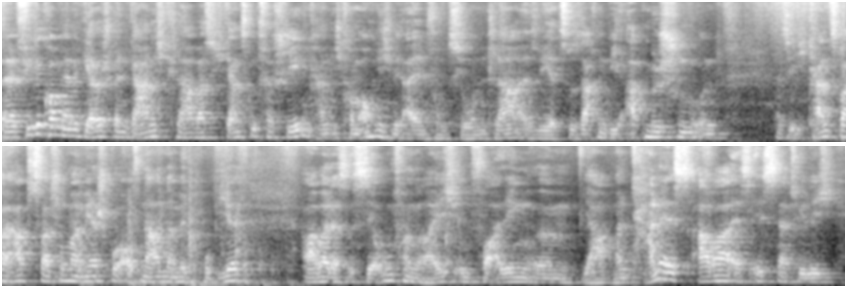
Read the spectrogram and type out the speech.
Äh, viele kommen ja mit GarageBand gar nicht klar, was ich ganz gut verstehen kann. Ich komme auch nicht mit allen Funktionen klar. Also jetzt so Sachen wie Abmischen und also ich kann zwar, habe zwar schon mal Mehrspuraufnahmen damit probiert, aber das ist sehr umfangreich und vor allen Dingen, ähm, ja, man kann es, aber es ist natürlich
